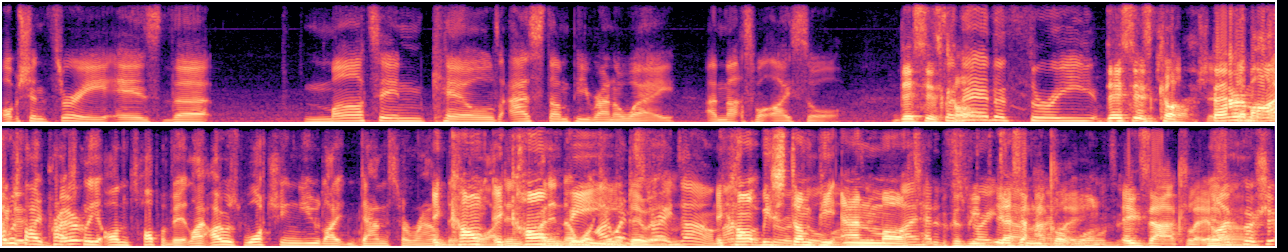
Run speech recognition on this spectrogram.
Option three is that Martyn killed as Stumpy ran away, and that's what I saw. This is So Cole. they're the three. This is potential Cole. options. Bear in but I was like it- bear- practically on top of it. Like I was watching you like dance around It it. can't- Cole. It can't I didn't know what be- I went straight down. It can't be Stumpy and Martyn. I Martyn, headed because we definitely down got one. Exactly. Yeah. I'm pushing.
